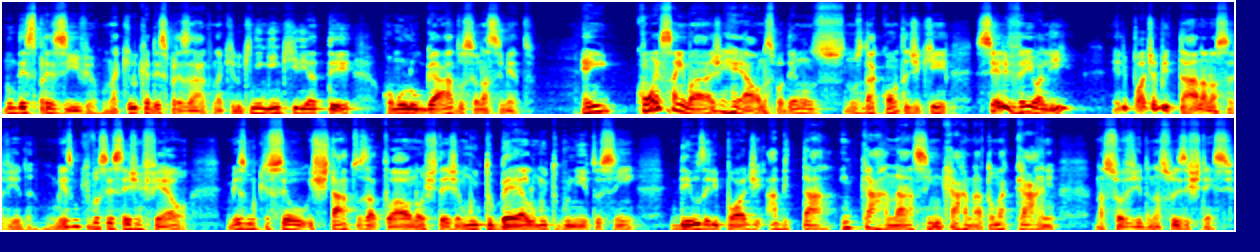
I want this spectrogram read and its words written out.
no desprezível, naquilo que é desprezado, naquilo que ninguém queria ter como lugar do seu nascimento. E com essa imagem real, nós podemos nos dar conta de que se ele veio ali, ele pode habitar na nossa vida. Mesmo que você seja infiel, mesmo que o seu status atual não esteja muito belo, muito bonito assim, Deus ele pode habitar, encarnar, se encarnar, tomar carne na sua vida, na sua existência.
